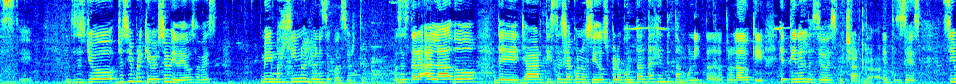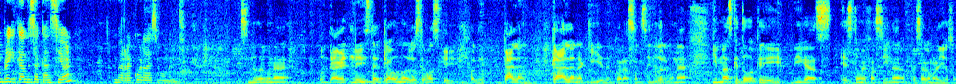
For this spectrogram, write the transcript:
Este, entonces yo, yo siempre que veo ese video, ¿sabes? Me imagino yo en ese concierto. O sea, estar al lado de ya artistas ya conocidos, pero con tanta gente tan bonita del otro lado que, que tiene el deseo de escucharte. Claro. Entonces, siempre que canto esa canción, me recuerda a ese momento. Sin duda alguna, le diste al clavo uno de los temas que, híjole, calan, calan aquí en el corazón, sin duda alguna. Y más que todo que digas, esto me fascina, pues algo maravilloso.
